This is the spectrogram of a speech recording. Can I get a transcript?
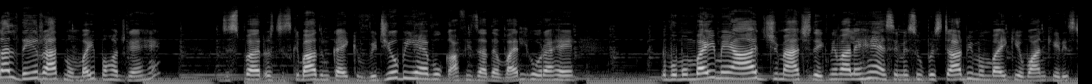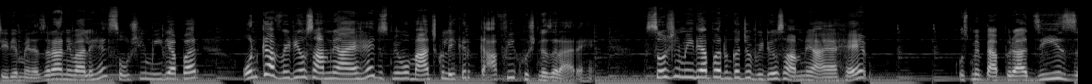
कल देर रात मुंबई पहुँच गए हैं, जिस पर, जिसके बाद उनका एक वीडियो भी है, वो काफ़ी ज़्यादा वायरल हो रहा है। वो मुंबई में आज मैच देखने वाले हैं। ऐसे में सुपरस्टार भी मुंबई के वानखेड़ी स्टेडियम में नज़र आने वाले हैं। सोशल मीडिया पर उनका वीडियो सामने आया है, जिसमें वो मैच को लेकर काफ़ी खुश नज़र आ रहे हैं। सोशल मीडिया पर उनका जो वीडियो सामने आया है, उसमें पैपराजीज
